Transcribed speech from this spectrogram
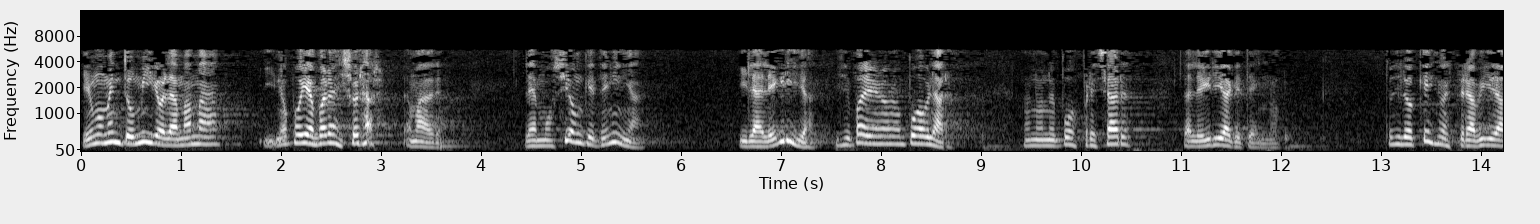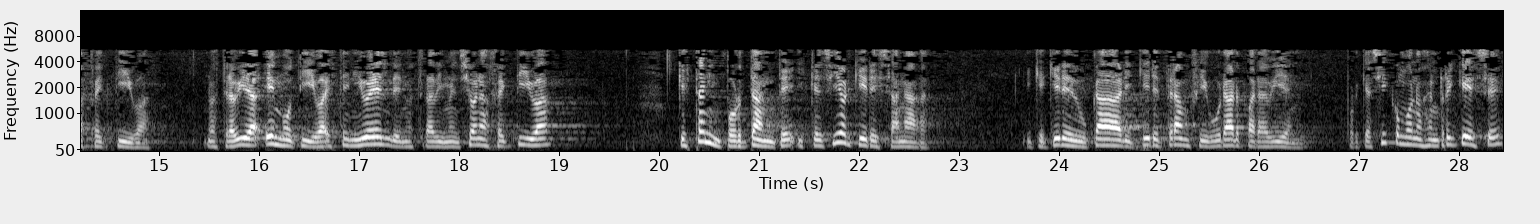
Y en un momento miro a la mamá y no podía parar de llorar la madre. La emoción que tenía y la alegría. Dice, padre, no, no puedo hablar, no, no, no puedo expresar la alegría que tengo. Entonces, lo que es nuestra vida afectiva, nuestra vida emotiva, este nivel de nuestra dimensión afectiva, que es tan importante y que el Señor quiere sanar, y que quiere educar y quiere transfigurar para bien, porque así como nos enriquece,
